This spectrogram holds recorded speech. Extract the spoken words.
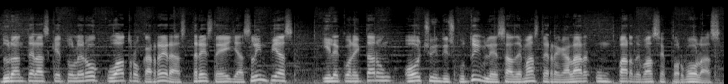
durante las que toleró cuatro carreras, tres de ellas limpias, y le conectaron ocho indiscutibles, además de regalar un par de bases por bolas.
